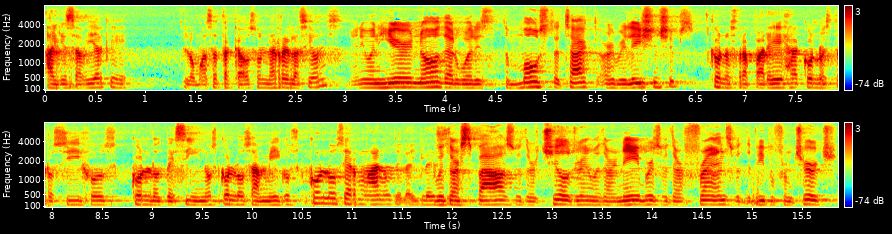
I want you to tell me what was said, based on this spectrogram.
¿Alguien sabía que lo más atacado son las relaciones, Anyone here know that what is the most attacked are relationships? con nuestra pareja, con nuestros hijos, con los vecinos, con los amigos, con los hermanos de la With iglesia. our spouse, with our children, with our neighbors, with our friends, with the people from church.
